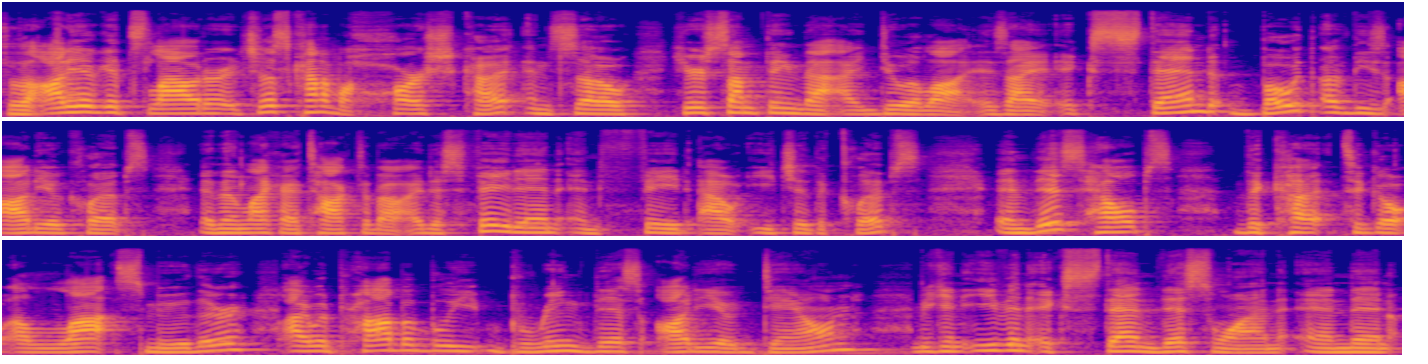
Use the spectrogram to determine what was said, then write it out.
So the audio gets louder. It's just kind of a harsh cut. And so here's something that I do a lot is I extend both of these audio clips. And then like I talked about, I just fade in and fade out each of the clips. And this helps the cut to go a lot smoother. I would probably bring this audio down. We can even extend this one and then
